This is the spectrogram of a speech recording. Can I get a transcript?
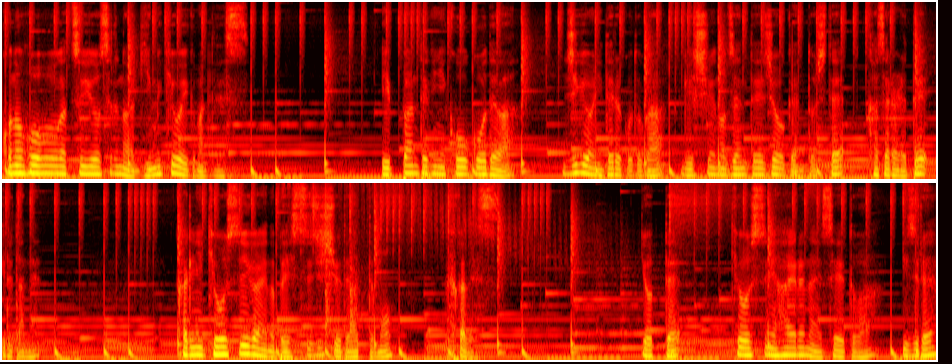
この方法が通用するのは義務教育までです。一般的に高校では授業に出ることが月収の前提条件として課せられているため仮に教室以外の別室実習であっても不可です。よって教室に入れない生徒はいずれ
